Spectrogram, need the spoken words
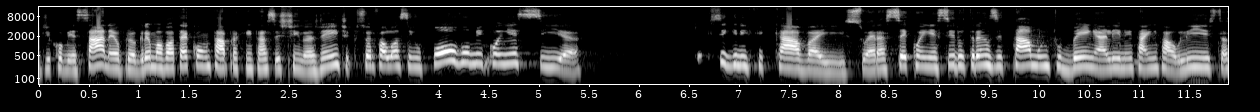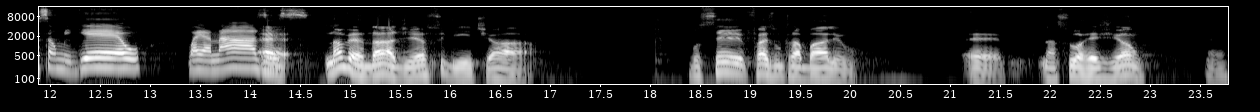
de começar né, o programa, vou até contar para quem está assistindo a gente, que o senhor falou assim: o povo me conhecia. Que, significava isso? Era ser conhecido, transitar muito bem ali no Itaim Paulista, São Miguel, Guaianazes? É, na verdade, é o seguinte: a, você faz um trabalho é, na sua região. Né,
